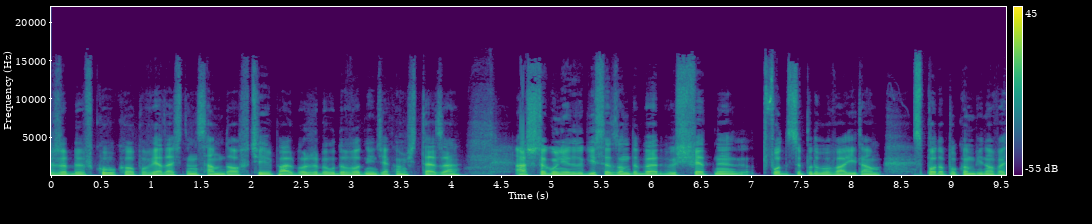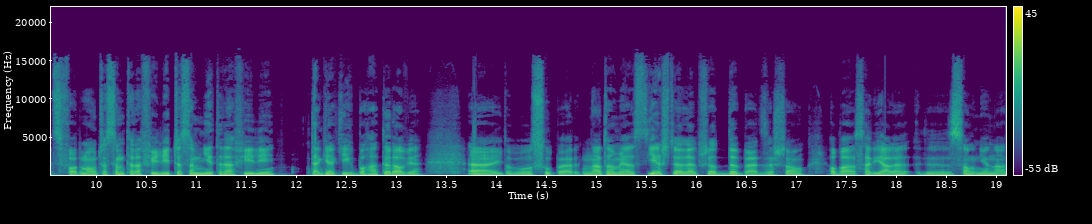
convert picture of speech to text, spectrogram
y, żeby w kółko opowiadać ten sam dowcip albo żeby udowodnić jakąś tezę. A szczególnie drugi sezon The Bear był świetny. Twórcy próbowali tam sporo pokombinować z formą. Czasem trafili, czasem nie trafili tak jak ich bohaterowie. E, I to było super. Natomiast jeszcze lepszy od The Bad, zresztą oba seriale e, są nie na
